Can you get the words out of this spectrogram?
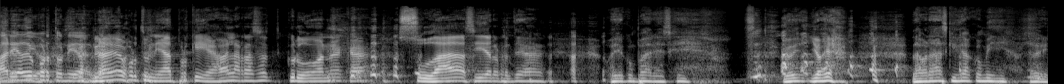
Área de oportunidad. Una de oportunidad porque llegaba la raza crudona acá, sudada así, de repente. ah, Oye, compadre, es que yo, yo ya, la verdad es que ya comí. sí.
